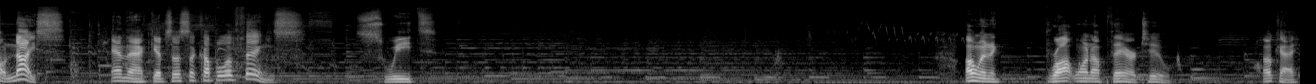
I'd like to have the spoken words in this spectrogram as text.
Oh, nice. And that gets us a couple of things. Sweet. Oh, and it brought one up there, too. Okay.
